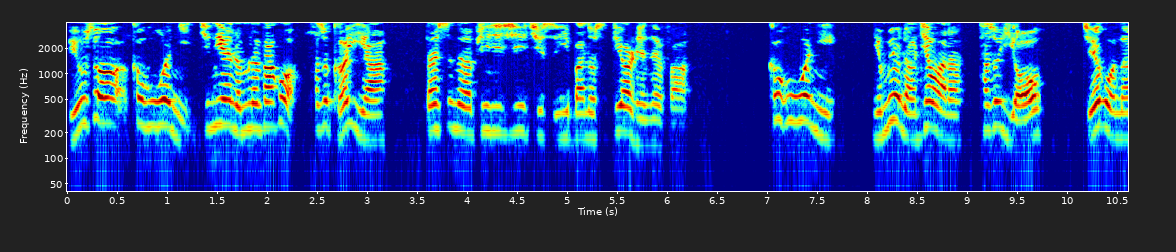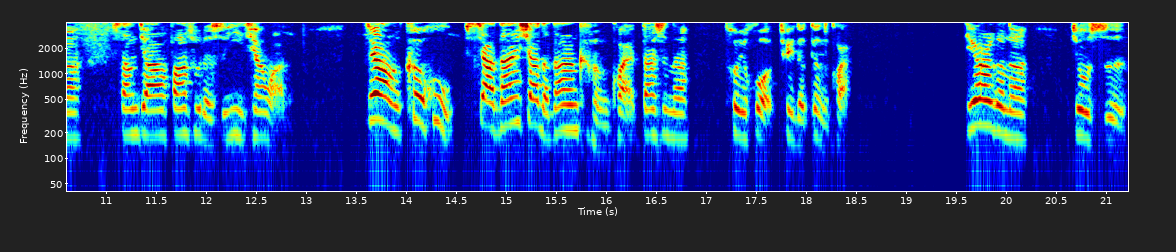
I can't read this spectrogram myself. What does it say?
比如说，客户问你今天能不能发货，他说可以呀，但是呢，拼夕夕其实一般都是第二天才发。客户问你有没有两千瓦的，他说有，结果呢，商家发出的是一千瓦的，这样客户下单下的当然很快，但是呢，退货退得更快。第二个呢，就是。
